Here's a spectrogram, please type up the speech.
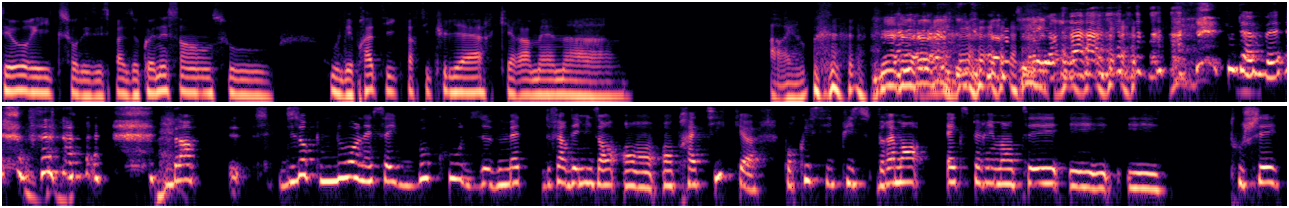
théoriques sur des espaces de connaissances ou, ou des pratiques particulières qui ramènent à, à rien. Tout à fait. disons que nous, on essaye beaucoup de, mettre, de faire des mises en, en, pratique pour qu'ils puissent vraiment expérimenter et, et toucher,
